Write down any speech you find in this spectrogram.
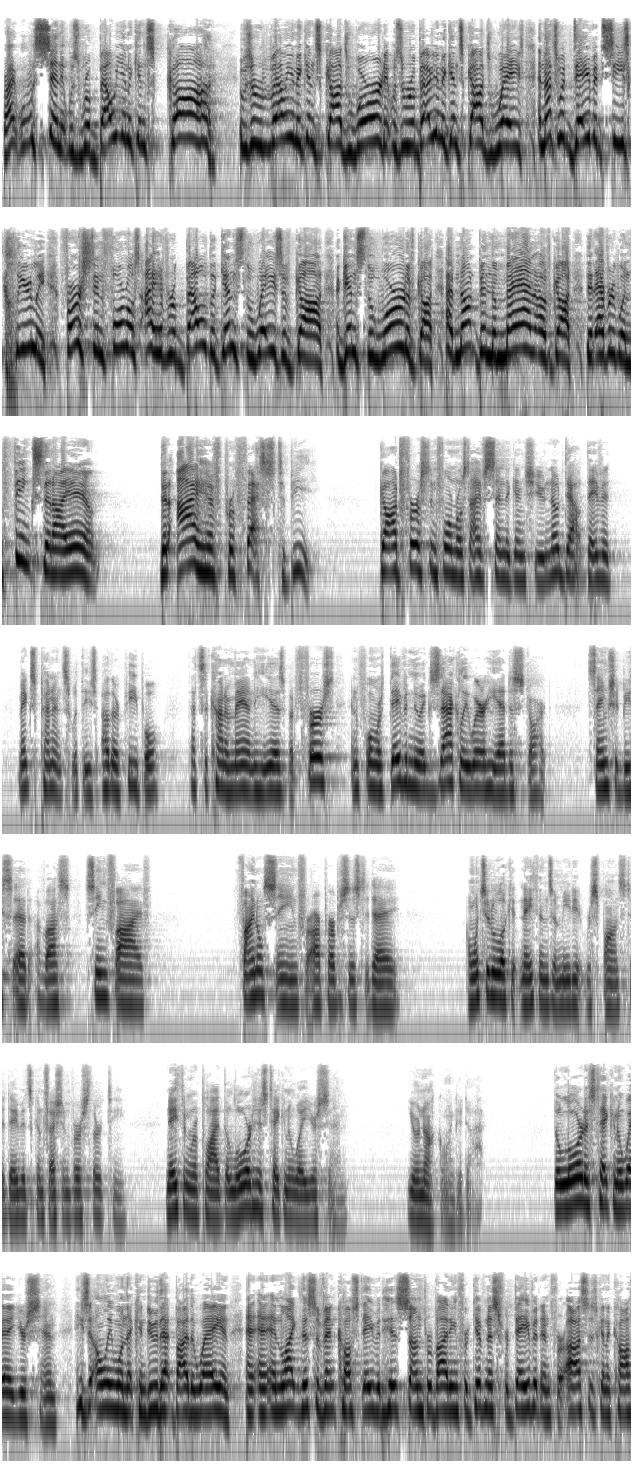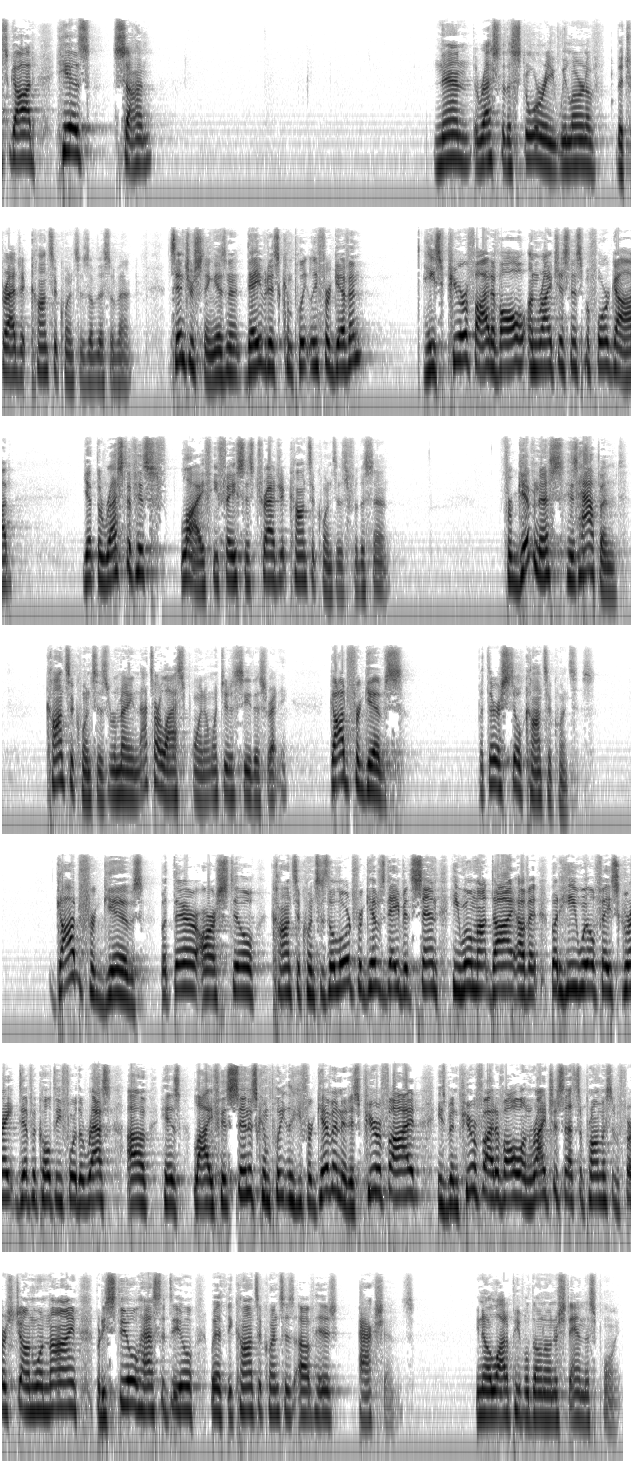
Right? What was sin? It was rebellion against God. It was a rebellion against God's word. It was a rebellion against God's ways. And that's what David sees clearly. First and foremost, I have rebelled against the ways of God, against the word of God. I have not been the man of God that everyone thinks that I am, that I have professed to be. God, first and foremost, I have sinned against you. No doubt David makes penance with these other people. That's the kind of man he is. But first and foremost, David knew exactly where he had to start. Same should be said of us. Scene five, final scene for our purposes today. I want you to look at Nathan's immediate response to David's confession, verse 13. Nathan replied, The Lord has taken away your sin. You are not going to die. The Lord has taken away your sin. He's the only one that can do that, by the way. And, and, and like this event cost David his son, providing forgiveness for David and for us is going to cost God his son. And then the rest of the story, we learn of the tragic consequences of this event. It's interesting, isn't it? David is completely forgiven. He's purified of all unrighteousness before God. Yet the rest of his life, he faces tragic consequences for the sin. Forgiveness has happened. Consequences remain. That's our last point. I want you to see this. Ready? God forgives, but there are still consequences. God forgives, but there are still consequences. The Lord forgives David's sin. He will not die of it, but he will face great difficulty for the rest of his life. His sin is completely forgiven. It is purified. He's been purified of all unrighteousness. That's the promise of 1 John 1 9, but he still has to deal with the consequences of his actions. You know, a lot of people don't understand this point.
